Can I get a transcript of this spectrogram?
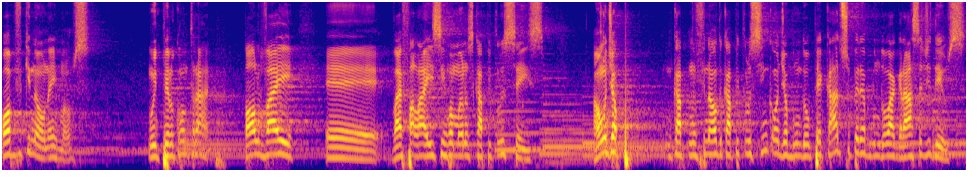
Óbvio que não, né, irmãos? Muito pelo contrário. Paulo vai, é, vai falar isso em Romanos capítulo 6. Onde, no final do capítulo 5, onde abundou o pecado, superabundou a graça de Deus.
